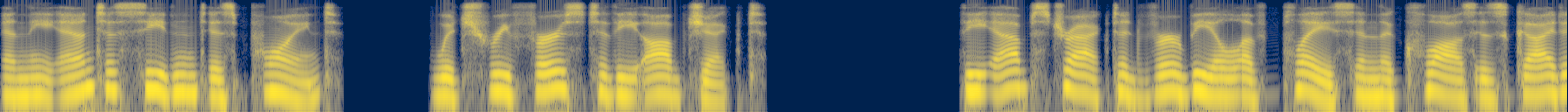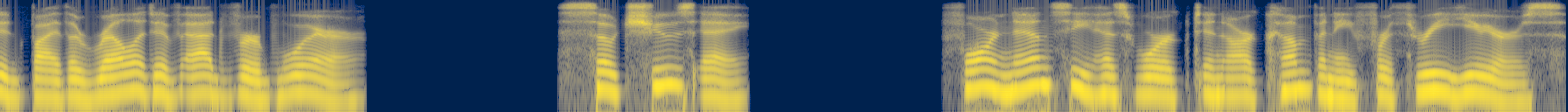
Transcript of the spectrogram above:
and the antecedent is point, which refers to the object. The abstract adverbial of place in the clause is guided by the relative adverb where. So choose A. For Nancy has worked in our company for three years.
